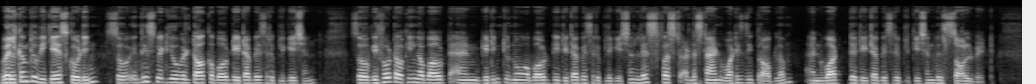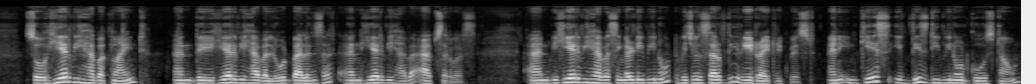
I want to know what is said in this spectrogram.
Welcome to VKS Coding. So in this video, we'll talk about database replication. So before talking about and getting to know about the database replication, let's first understand what is the problem and what the database replication will solve it. So here we have a client and the, here we have a load balancer and here we have a app servers. And we, here we have a single DB node which will serve the read write request. And in case if this DB node goes down,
